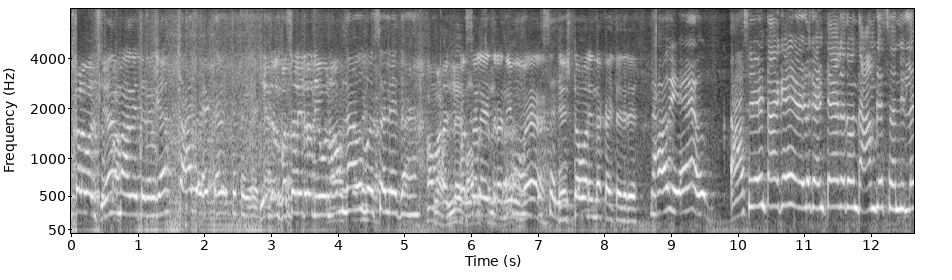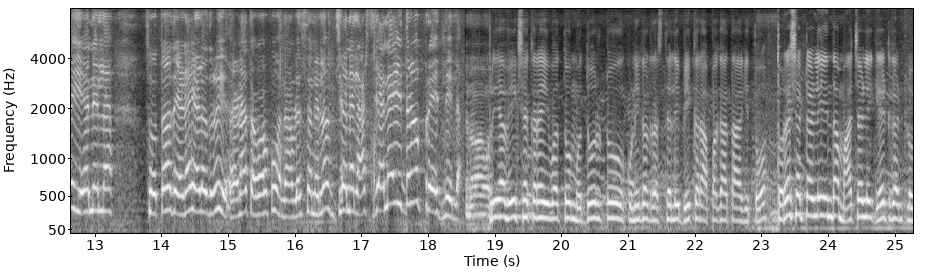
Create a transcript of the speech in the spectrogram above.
ಕೂತ್ಕೊಳ್ಳವಲ್ಲ ಸ್ವಲ್ಪ. ಏನಮ್ಮ ಆಗೈತೆ ನಿಮ್ಗೆ? ಕಾಲು ಏಟಾಗೈತೆ ಕೈ ಏಟಾಗೈತೆ. ಏನ್ರಲ್ಲಿ ಬಸ್ಸಲ್ಲಿ ಇದ್ರ ನೀವು ನಾವು ಬಸ್ಸಲ್ಲೇ ಇದ್ದಾಳ ಬಸ್ಸಲ್ಲೇ ಇದ್ರ ನೀವು. ಎಷ್ಟು ಅವರಿಂದ ಕಾಯ್ತಾ ಇದ್ರಿ ನಾವು ಏ ಆಕ್ಸಿಡೆಂಟ್ ಆಗೇ ಎರಡು ಗಂಟೆ ಆಗದ ಒಂದು ಆಂಬ್ಲೆನ್ಸ್ ಅನ್ನಿಲ್ಲ ಏನಿಲ್ಲ. ಸುತ್ತೋದು ಎಣ ಹೇಳಿದ್ರು ಎಣ ತಗೋಕು ಒಂದ್ ಆಂಬ್ಲೆನ್ಸ್ ಇಲ್ಲ ಜನ ಜನ ಇದ್ರು ಪ್ರಯೋಜನ ಇಲ್ಲ. ಪ್ರಿಯ ವೀಕ್ಷಕರೇ ಇವತ್ತು ಮದ್ದೂರು ಟು ಕುಣಿಗಲ್ ರಸ್ತೆಯಲ್ಲಿ ಭೀಕರ ಅಪಘಾತ ಆಗಿತ್ತು. ತೊರೆಶೆಟ್ಟಹಳ್ಳಿಯಿಂದ ಮಾಚಳ್ಳಿ ಗೇಟ್ ಗಂಟ್ಲು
